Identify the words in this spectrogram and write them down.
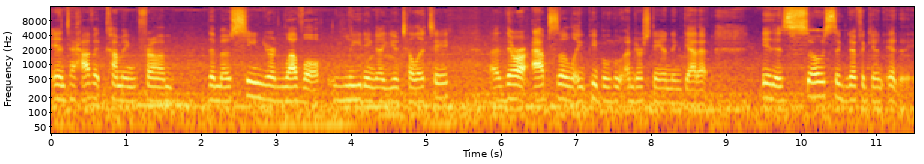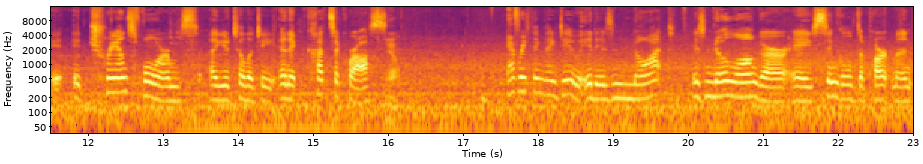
and to have it coming from the most senior level leading a utility uh, there are absolutely people who understand and get it. It is so significant. It, it, it transforms a utility and it cuts across yeah. everything they do. It is not is no longer a single department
